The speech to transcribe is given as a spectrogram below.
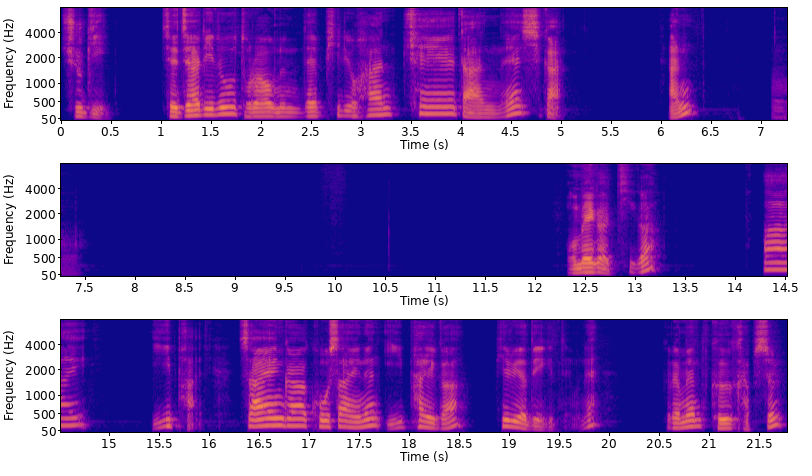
주기, 제자리로 돌아오는데 필요한 최단의 시간, 단 어, 오메가 t가 파이 2파이 사인과 코사인은 2파이가 피리어드이기 때문에 그러면 그 값을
